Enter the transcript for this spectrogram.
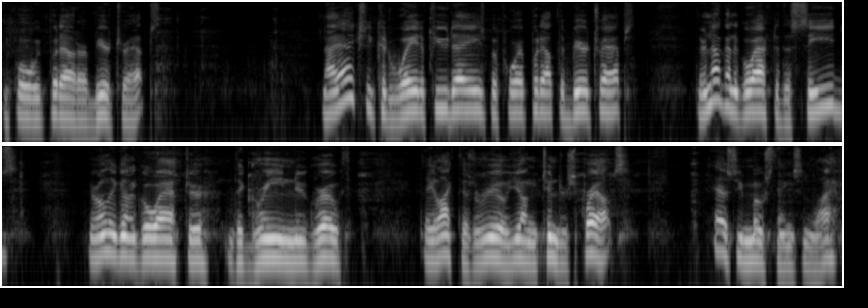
before we put out our beer traps. Now I actually could wait a few days before I put out the beer traps. They're not going to go after the seeds. They're only going to go after the green new growth. They like those real young tender sprouts, as do most things in life.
